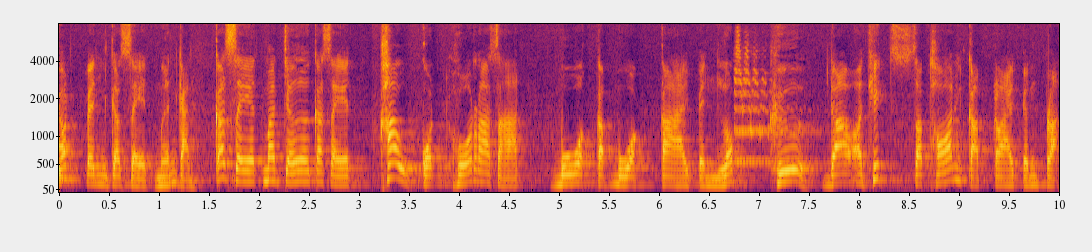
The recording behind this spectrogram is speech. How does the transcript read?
ยศเป็นเกษตรเหมือนกัน เกษตรมาเจอเกษตร เข้ากฎโหราศาสตร์ บวกกับบวกกลายเป็นลบ คือดาวอาทิตย์สะท้อนกลับกลายเป็นประ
